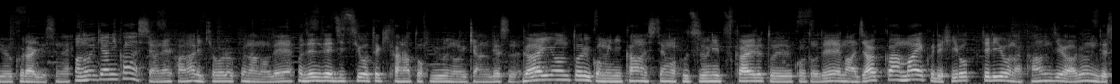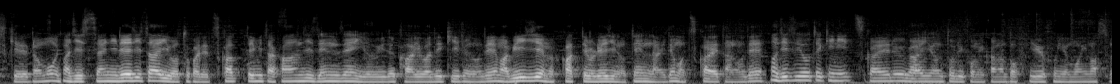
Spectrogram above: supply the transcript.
いうくらいですね。ま、ノイキャンに関してはね、かなり強力なので、ま、全然実用的かなというノイキャンです。外音取り込みに関しても普通に使えるということで、まあ、若干マイクで拾ってるような感じはあるんですけれども、まあ、実際にレジ対応とかで使ってみた感じ全然余裕で会話できるので、まあ、BGM かかってるレジの店内でも使えたので、まあ、実用的に使える外音取り込みかなというふうに思います、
